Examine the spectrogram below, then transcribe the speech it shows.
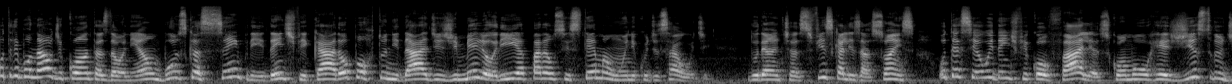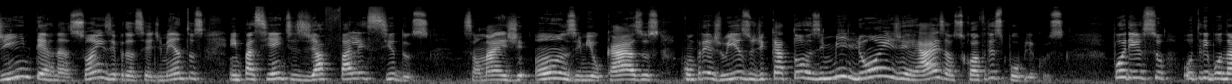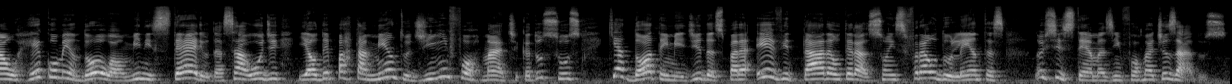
O Tribunal de Contas da União busca sempre identificar oportunidades de melhoria para o Sistema Único de Saúde. Durante as fiscalizações, o TCU identificou falhas como o registro de internações e procedimentos em pacientes já falecidos. São mais de 11 mil casos, com prejuízo de 14 milhões de reais aos cofres públicos. Por isso, o tribunal recomendou ao Ministério da Saúde e ao Departamento de Informática do SUS que adotem medidas para evitar alterações fraudulentas nos sistemas informatizados.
